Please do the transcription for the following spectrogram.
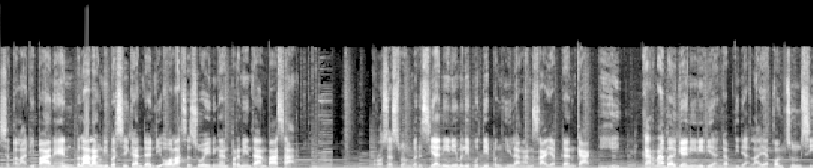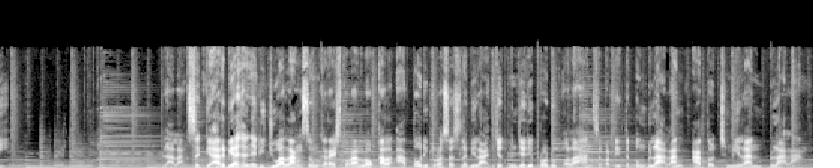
Setelah dipanen, belalang dibersihkan dan diolah sesuai dengan permintaan pasar. Proses pembersihan ini meliputi penghilangan sayap dan kaki karena bagian ini dianggap tidak layak konsumsi. Belalang segar biasanya dijual langsung ke restoran lokal atau diproses lebih lanjut menjadi produk olahan seperti tepung belalang atau cemilan belalang.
